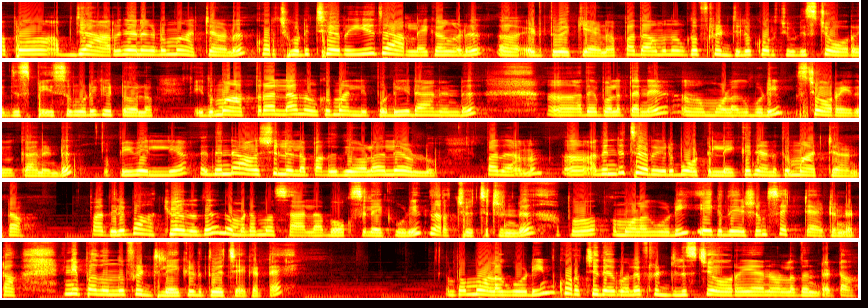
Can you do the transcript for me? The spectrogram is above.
അപ്പോൾ ജാറ് ഞാൻ അങ്ങോട്ട് മാറ്റാണ്. കുറച്ചുകൂടി ചെറിയ ജാറിലേക്ക് അങ്ങോട്ട് എടുത്ത് വെക്കുകയാണ്. അപ്പോൾ അതാകുമ്പോൾ നമുക്ക് ഫ്രിഡ്ജിൽ കുറച്ചുകൂടി സ്റ്റോറേജ് സ്പേസും കൂടി കിട്ടുമല്ലോ. ഇത് മാത്രമല്ല നമുക്ക് മല്ലിപ്പൊടി ഇടാനുണ്ട്. അതേപോലെ തന്നെ മുളക് പൊടിയും സ്റ്റോർ ചെയ്ത് വെക്കാനുണ്ട്. അപ്പോൾ ഈ വലിയ ഇതിന്റെ ആവശ്യമില്ലല്ലോ പകുതിയോളം അല്ലേ ഉള്ളൂ. അപ്പോൾ അതാണ് അതിന്റെ ചെറിയൊരു ബോട്ടിലേക്ക് ഞാനത് മാറ്റുകയാണ് കേട്ടോ അപ്പോൾ അതിൽ ബാക്കി വന്നത് നമ്മുടെ മസാല ബോക്സിലേക്ക് കൂടി നിറച്ച് വെച്ചിട്ടുണ്ട്. അപ്പോൾ മുളക് പൊടി ഏകദേശം സെറ്റ് ആയിട്ടുണ്ട് കേട്ടോ ഇനിയിപ്പോൾ അതൊന്ന് ഫ്രിഡ്ജിലേക്ക് എടുത്ത് വെച്ചേക്കട്ടെ. അപ്പം മുളക് പൊടിയും കുറച്ച് ഇതേപോലെ ഫ്രിഡ്ജിൽ സ്റ്റോർ ചെയ്യാനുള്ളതുണ്ട് കേട്ടോ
